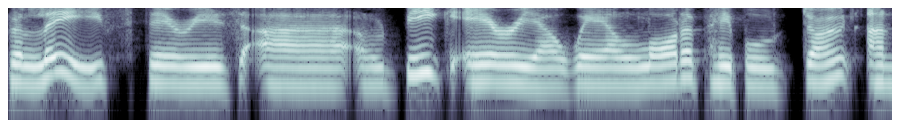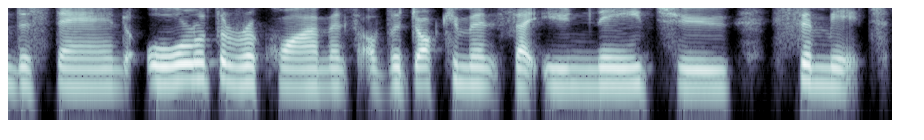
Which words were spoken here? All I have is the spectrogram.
belief, there is a, a, big area where a lot of people don't understand all of the requirements of the documents that you need to submit.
